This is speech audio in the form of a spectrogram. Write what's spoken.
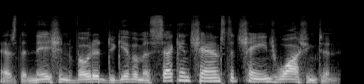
as the nation voted to give him a second chance to change Washington.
